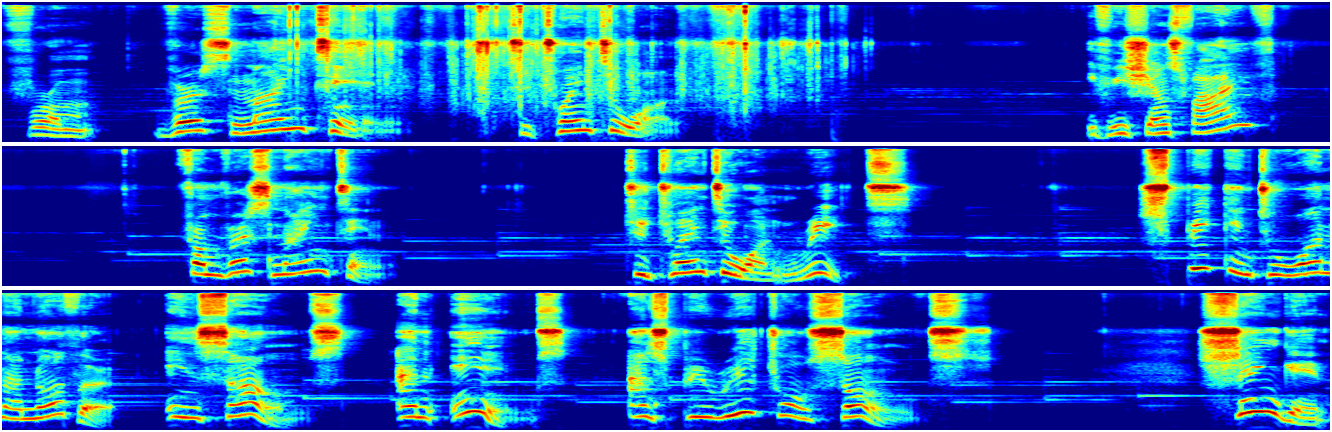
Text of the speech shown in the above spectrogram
from verse 19 to 21. Ephesians 5, from verse 19 to 21 reads Speaking to one another in psalms and hymns and spiritual songs, singing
